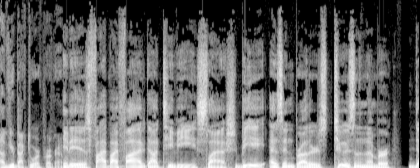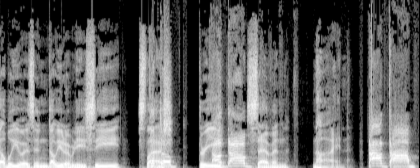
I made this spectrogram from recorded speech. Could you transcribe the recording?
of your back to work program. It is 5by5.tv slash B as in brothers, 2 is in the number, W as in WWDC slash Dub, dub. Dub, dub. 379. Dob dob.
